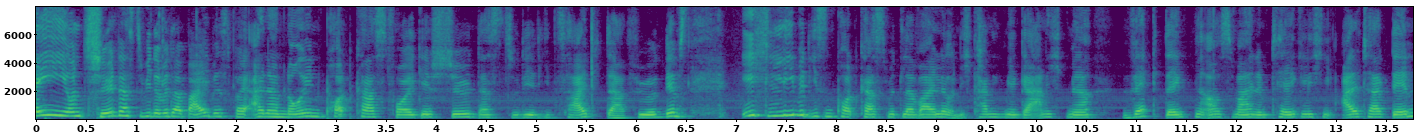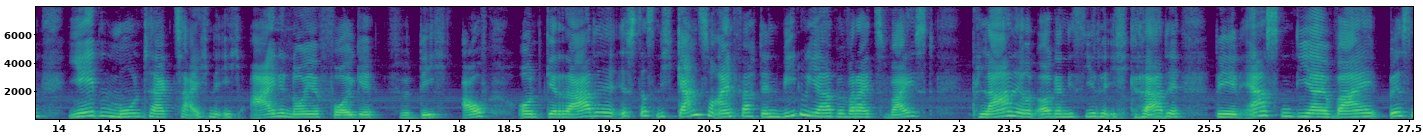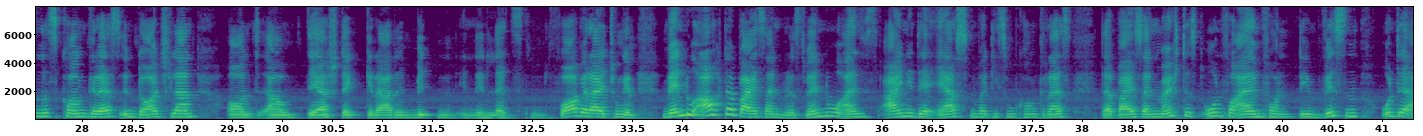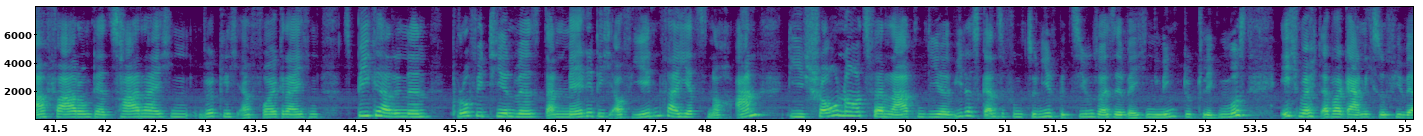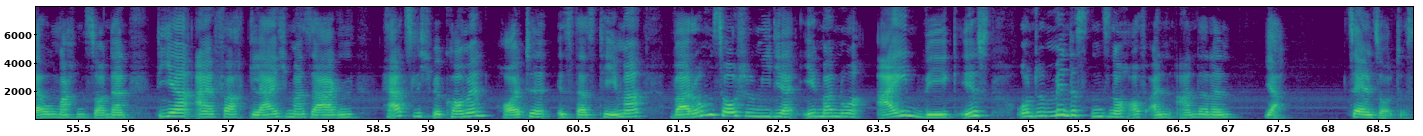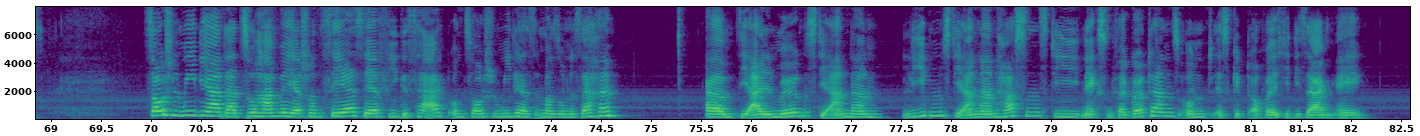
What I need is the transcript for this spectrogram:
Hey und schön, dass du wieder mit dabei bist bei einer neuen Podcast-Folge. Schön, dass du dir die Zeit dafür nimmst. Ich liebe diesen Podcast mittlerweile und ich kann ihn mir gar nicht mehr wegdenken aus meinem täglichen Alltag, denn jeden Montag zeichne ich eine neue Folge für dich auf. Und gerade ist das nicht ganz so einfach, denn wie du ja bereits weißt, plane und organisiere ich gerade den ersten DIY Business Kongress in Deutschland und ähm, der steckt gerade mitten in den letzten Vorbereitungen. Wenn du auch dabei sein willst, wenn du als eine der ersten bei diesem Kongress dabei sein möchtest und vor allem von dem Wissen und der Erfahrung der zahlreichen, wirklich erfolgreichen Speakerinnen profitieren willst, dann melde dich auf jeden Fall jetzt noch an. Die Show Notes verraten dir, wie das Ganze funktioniert, beziehungsweise welchen Link du klicken musst. Ich möchte aber gar nicht so viel Werbung machen, sondern dir einfach gleich mal sagen, Herzlich willkommen. Heute ist das Thema, warum Social Media immer nur ein Weg ist und du mindestens noch auf einen anderen, ja, zählen solltest. Social Media, dazu haben wir ja schon sehr, sehr viel gesagt und Social Media ist immer so eine Sache. Ähm, die einen mögen es, die anderen lieben es, die anderen hassen es, die nächsten vergöttern es und es gibt auch welche, die sagen, ey,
